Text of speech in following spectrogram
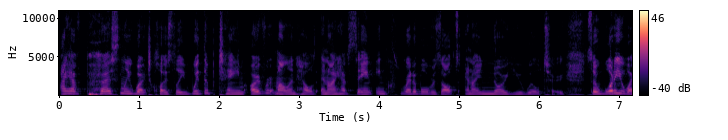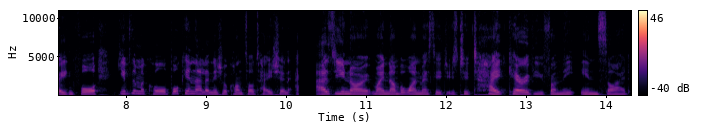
I have personally worked closely with the team over at Mullen Health and I have seen incredible results and I know you will too. So, what are you waiting for? Give them a call, book in that initial consultation. As you know, my number one message is to take care of you from the inside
